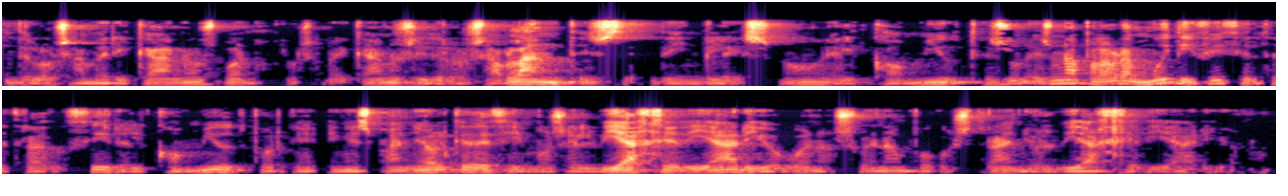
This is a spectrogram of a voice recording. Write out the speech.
de los americanos, bueno, los americanos y de los hablantes de inglés, ¿no? El commute. Es, es, una palabra muy difícil de traducir, el commute, porque en español, ¿qué decimos? El viaje diario, bueno, suena un poco extraño, el viaje diario, ¿no?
